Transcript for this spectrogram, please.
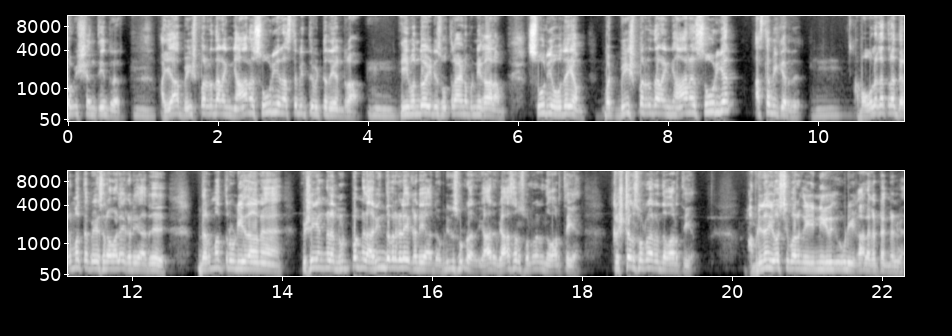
பவிஷ்யந்தின்றார். ஐயா பீஷ்மர் தான ஞான சூரியன் அஸ்தமித்து விட்டது என்றார். ஈவன் தோ இட் இஸ் உத்தராயண புண்ணிய காலம் சூரிய உதயம் பட் பீஷ்மர் தான ஞான சூரியன் அஸ்தமிக்கிறது. அப்போ உலகத்துல தர்மத்தை பேசுறவளே கிடையாது. தர்மத்தினுடையதான விஷயங்களை நுட்பங்களை அறிந்தவர்களே கிடையாது அப்படின்னு சொல்றாரு. யார்? வியாசர் சொல்றாரு இந்த வார்த்தையை. கிருஷ்ணர் சொல்றாரு இந்த வார்த்தையை. அப்படின்னா யோசிச்சு பாருங்க இன்னைக்கு இருக்கக்கூடிய காலகட்டங்கள்ல.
